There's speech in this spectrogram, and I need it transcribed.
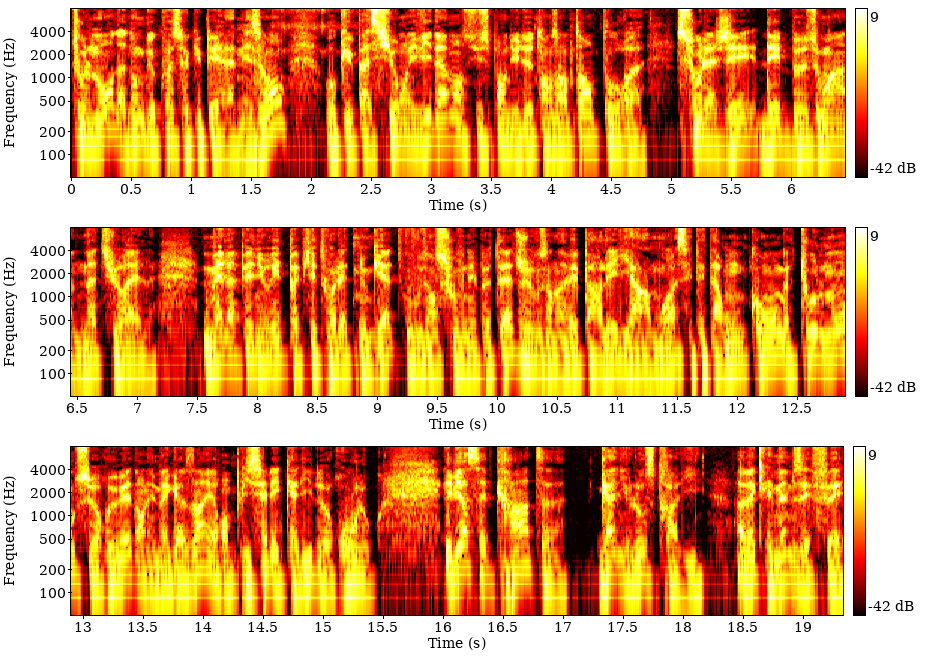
tout le monde a donc de quoi s'occuper à la maison. Occupation évidemment suspendue de temps en temps pour euh, soulager des besoins naturels. Mais la pénurie de papier toilette nous guette, vous vous en souvenez peut-être, je vous en avais parlé il y a un mois, c'était à Hong Kong, tout le monde se ruait dans les magasins et remplissait les caddies de rouleaux. Eh bien cette crainte gagne l'Australie avec les mêmes effets,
